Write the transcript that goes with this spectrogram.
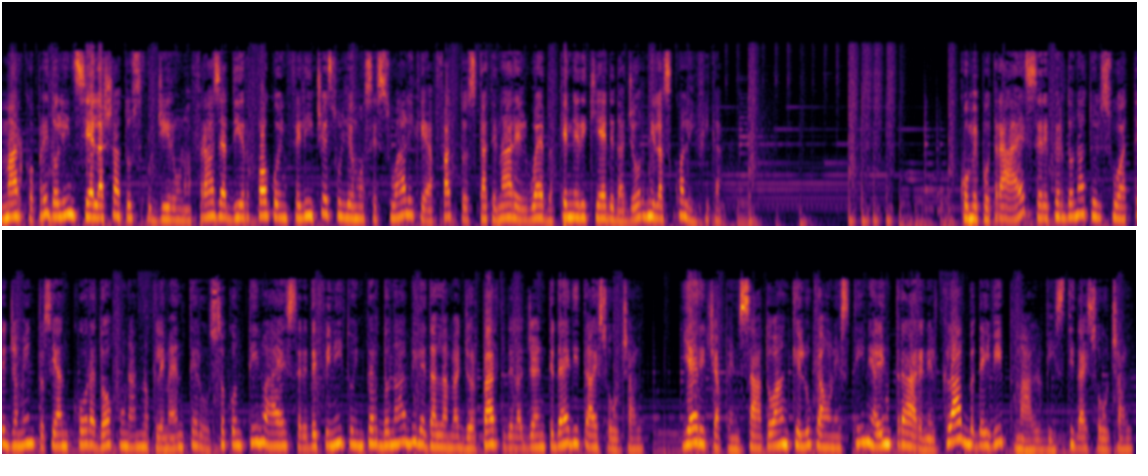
Marco Predolin si è lasciato sfuggire una frase a dir poco infelice sugli omosessuali che ha fatto scatenare il web che ne richiede da giorni la squalifica. Come potrà essere perdonato il suo atteggiamento se ancora dopo un anno Clemente Rosso continua a essere definito imperdonabile dalla maggior parte della gente dedita ai social? Ieri ci ha pensato anche Luca Onestini a entrare nel club dei VIP malvisti dai social.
